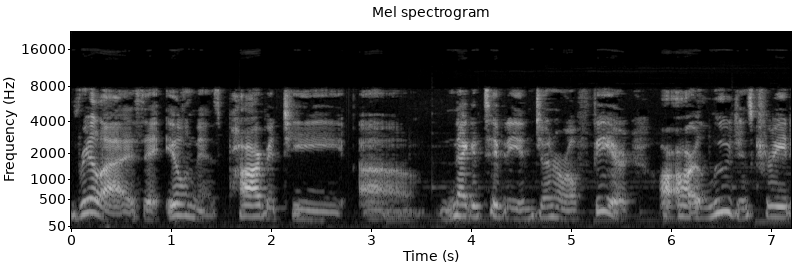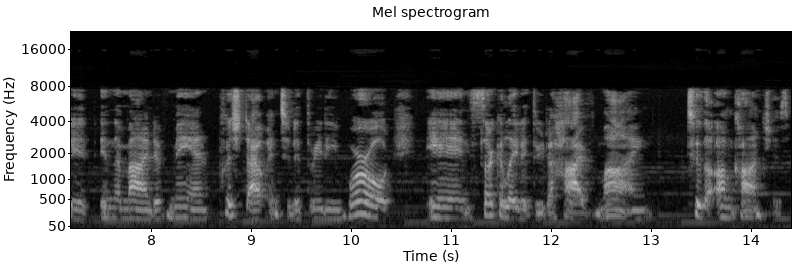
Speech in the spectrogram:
realize that illness, poverty, um, negativity in general, fear are, are illusions created in the mind of man, pushed out into the 3D world and circulated through the hive mind to the unconscious.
